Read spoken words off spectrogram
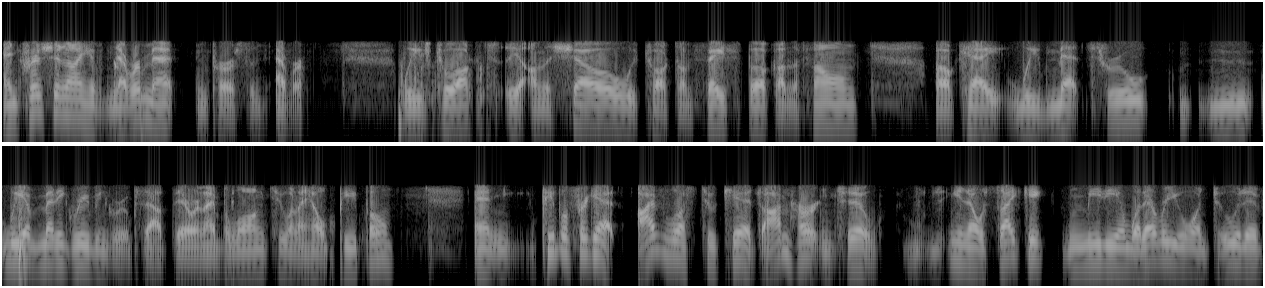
and Trish and I have never met in person ever. We've talked on the show. We've talked on Facebook, on the phone. Okay, we've met through. We have many grieving groups out there, and I belong to, and I help people. And people forget I've lost two kids. I'm hurting too. You know, psychic, medium, whatever you want, intuitive.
